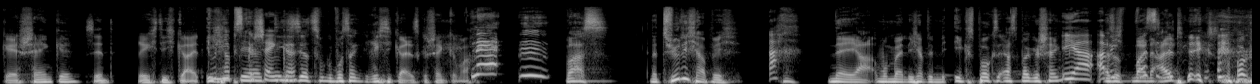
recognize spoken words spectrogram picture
Geschenke sind richtig geil. Du ich habe dir Geschenke. dieses Jahr zum Geburtstag ein richtig geiles Geschenk gemacht. Nee. Was? Natürlich habe ich. Ach, Naja, Moment, ich habe dir eine Xbox erstmal geschenkt. ja, aber also ich meine alte Xbox.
